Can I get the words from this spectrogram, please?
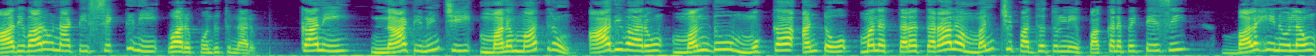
ఆదివారం నాటి శక్తిని వారు పొందుతున్నారు. కాని నాటి నుంచి మనం మాత్రం ఆదివారం మందు ముక్క అంటూ మన తరతరాల మంచి పద్ధతుల్ని పక్కన పెట్టేసి బలహీనులం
